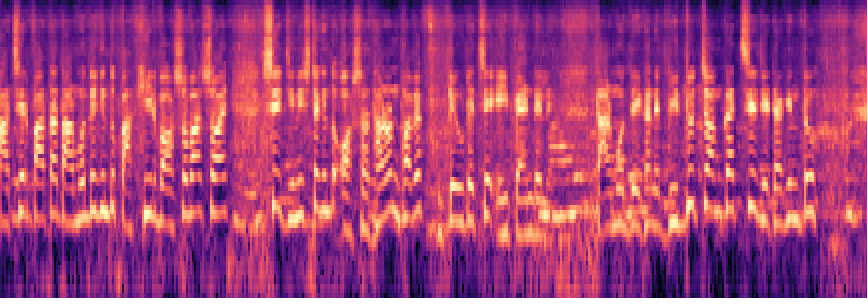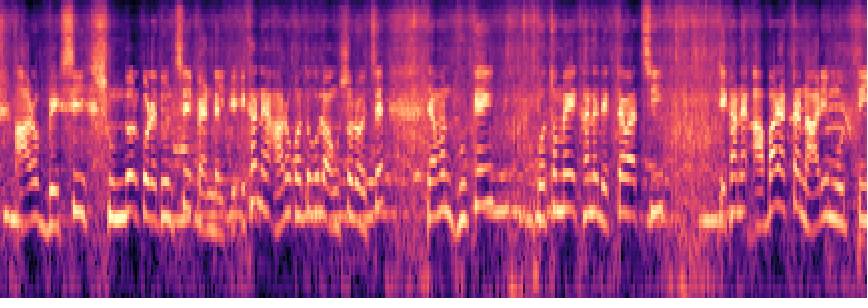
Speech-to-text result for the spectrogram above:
গাছের পাতা, তার মধ্যে কিন্তু পাখির বসবাস হয়। সেই জিনিসটা কিন্তু অসাধারণভাবে ফুটে উঠেছে এই প্যান্ডেলে। তার মধ্যে এখানে বিদ্যুৎ চমকাচ্ছে, যেটা কিন্তু আরও বেশি সুন্দর করে তুলছে এই প্যান্ডেলকে। এখানে আরও কতগুলো অংশ রয়েছে, যেমন ঢুকেই প্রথমে এখানে দেখতে পাচ্ছি, এখানে আবার একটা নারী মূর্তি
